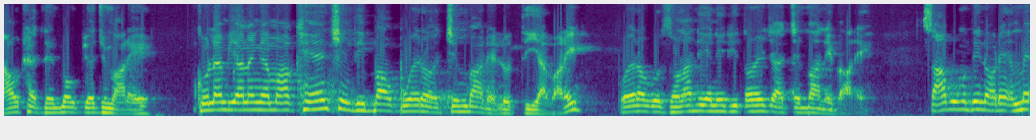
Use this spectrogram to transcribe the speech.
နောက်ထပ်သင်ပုတ်ပြောချင်ပါတယ်။ကိုလံဘီယာနိုင်ငံမှာခင်းချင်းတီပေါက်ပွဲတော်ကျင်းပတယ်လို့သိရပါတယ်။ပွဲတော်ကိုဇွန်လ2ရက်နေ့ထိ3ရက်ကြာကျင်းပနေပါတယ်။စားဖို့မသိတော့တဲ့အမဲ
